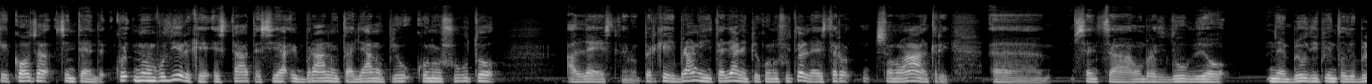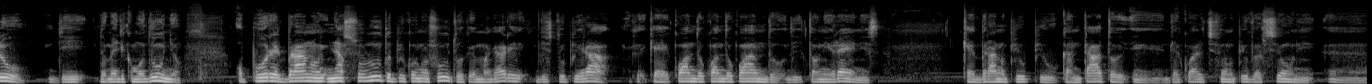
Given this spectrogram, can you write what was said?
che cosa si intende? Non vuol dire che Estate sia il brano italiano più conosciuto all'estero, perché i brani italiani più conosciuti all'estero sono altri, eh, senza ombra di dubbio Nel blu dipinto di blu di Domenico Modugno, oppure il brano in assoluto più conosciuto che magari vi stupirà, che è Quando, Quando, Quando di Tony Renis, che è il brano più, più cantato e del quale ci sono più versioni, eh,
